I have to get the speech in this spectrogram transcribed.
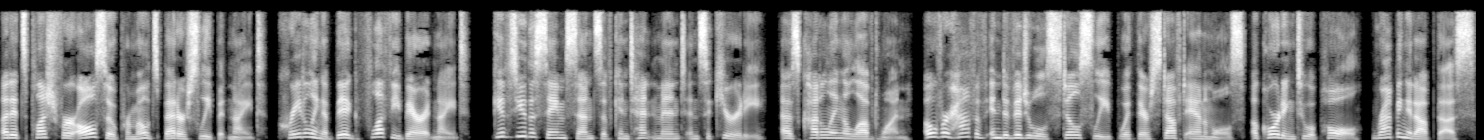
but its plush fur also promotes better sleep at night. Cradling a big, fluffy bear at night gives you the same sense of contentment and security as cuddling a loved one. Over half of individuals still sleep with their stuffed animals, according to a poll. Wrapping it up thus,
